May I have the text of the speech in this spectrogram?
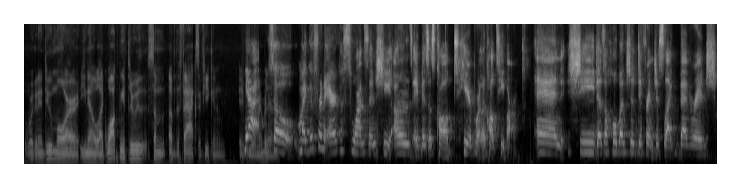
we're gonna do more. You know, like walk me through some of the facts if you can. If yeah. You so my good friend Erica Swanson, she owns a business called here in Portland called T Bar, and she does a whole bunch of different just like beverage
